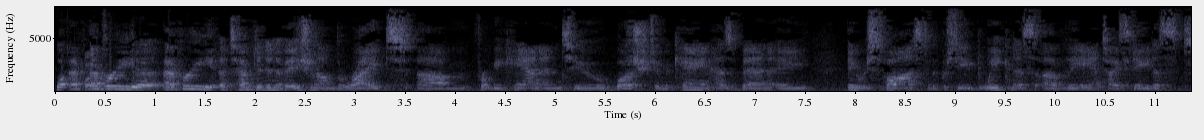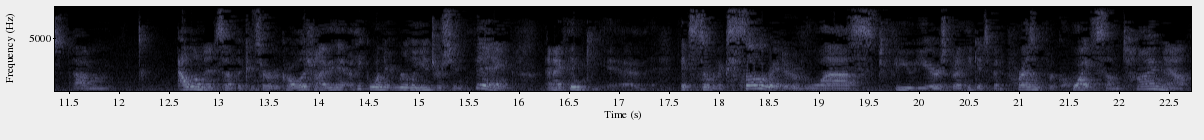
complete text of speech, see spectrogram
Well, but, every uh, every attempted innovation on the right, um, from Buchanan to Bush to McCain, has been a a response to the perceived weakness of the anti-statist um, elements of the conservative coalition. I, mean, I think one really interesting thing, and I think it's sort of accelerated over the last few years, but I think it's been present for quite some time now,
